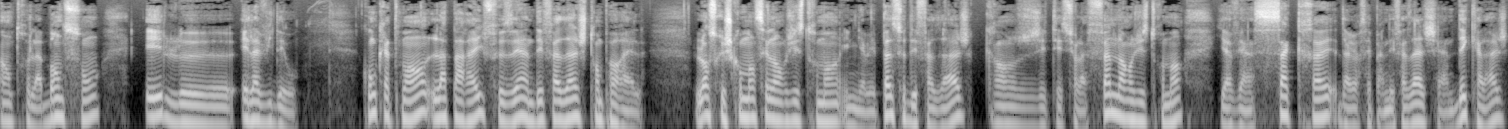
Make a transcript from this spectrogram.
entre la bande son et le et la vidéo. Concrètement, l'appareil faisait un déphasage temporel. Lorsque je commençais l'enregistrement, il n'y avait pas ce déphasage. Quand j'étais sur la fin de l'enregistrement, il y avait un sacré, d'ailleurs c'est pas un déphasage, c'est un décalage,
